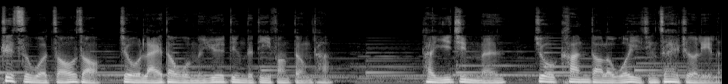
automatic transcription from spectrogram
这次我早早就来到我们约定的地方等他。他一进门就看到了我已经在这里了，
